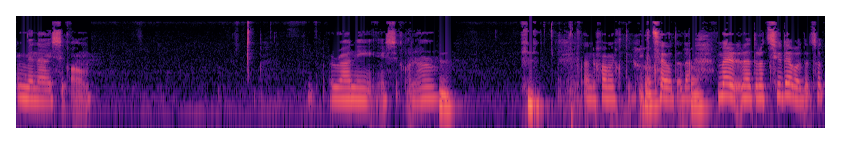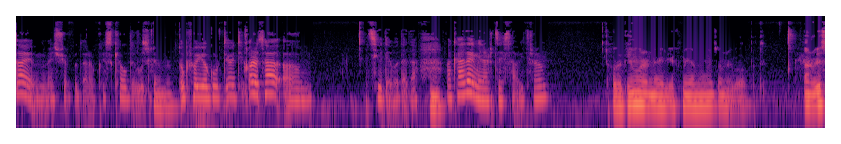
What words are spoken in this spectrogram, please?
მენა ის იყო. რანი ის იყო რა მ. ანუ ხომ ხო. იქცეოდა და ხო მე რა დრო ცივდებოდა ცოტა მეშვებოდა რა ქვია სქელდებოდა. უფრო იოგურტივით იყო რაცა ამ, ცივდებოდა და მაგალითად იმენ არწესავით რა. ხო და გემორანაირი ახ მე არ მომეწონება ალბათ. ანუ ეს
